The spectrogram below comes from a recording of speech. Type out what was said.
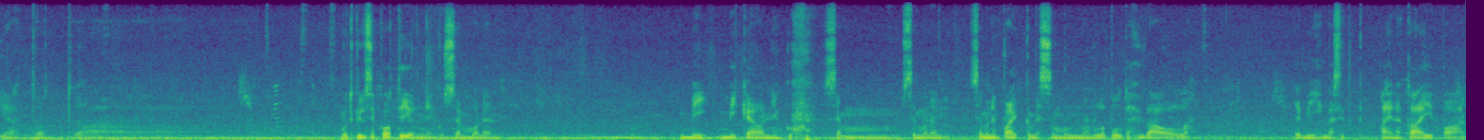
ja tota, mutta kyllä se koti on niinku semmoinen, mikä on niinku se, semmoinen, semmoinen paikka, missä mun on lopulta hyvä olla ja mihin mä sitten aina kaipaan.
